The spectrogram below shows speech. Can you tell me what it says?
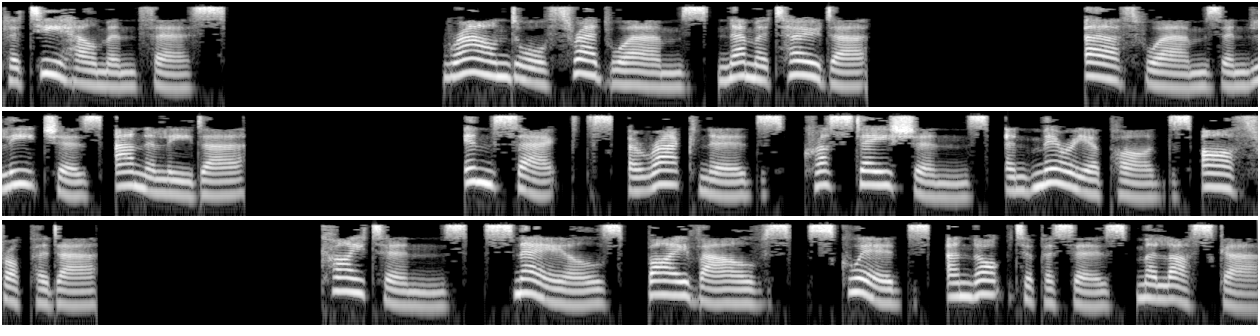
Platyhelminthes, round or threadworms Nematoda, earthworms and leeches Annelida, insects, arachnids, crustaceans, and myriapods arthropoda, chitons, snails, bivalves, squids, and octopuses mollusca.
